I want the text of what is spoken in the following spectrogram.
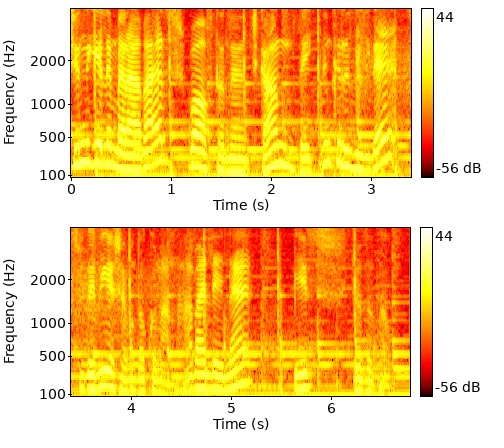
Şimdi gelin beraber bu haftanın çıkan ve iklim kriziyle südevi yaşama dokunan haberlerine bir göz atalım.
